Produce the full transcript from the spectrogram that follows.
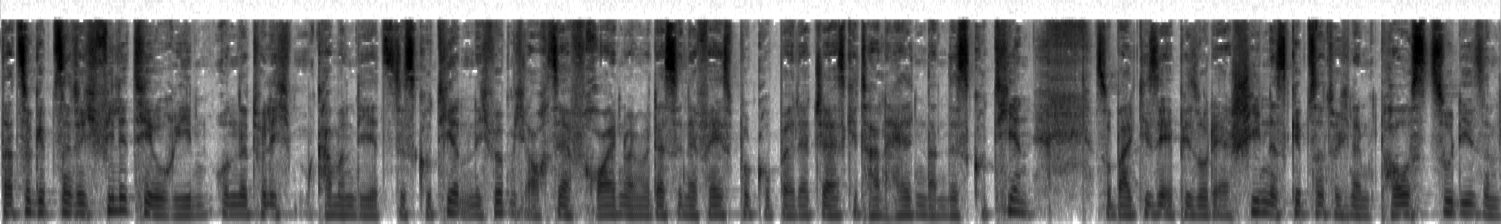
Dazu gibt es natürlich viele Theorien und natürlich kann man die jetzt diskutieren und ich würde mich auch sehr freuen, wenn wir das in der Facebook-Gruppe der Jazzgitarrenhelden dann diskutieren. Sobald diese Episode erschienen ist, gibt es natürlich einen Post zu diesem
